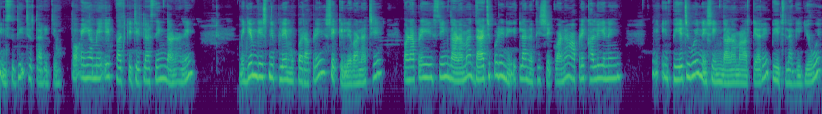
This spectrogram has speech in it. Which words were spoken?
એન્ડ સુધી જોતા રહેજો. તો અહીંયા મેં એક વાટકી જેટલા શેંગદાણાને મીડિયમ ગેસની ફ્લેમ ઉપર આપણે શેકી લેવાના છે. પણ આપણે શિંગદાણામાં દાજ પડે ને એટલા નથી શેકવાના. આપણે ખાલી એને ભેજ હોય ને શેંગદાણામાં અત્યારે ભેજ લાગી ગયો હોય,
